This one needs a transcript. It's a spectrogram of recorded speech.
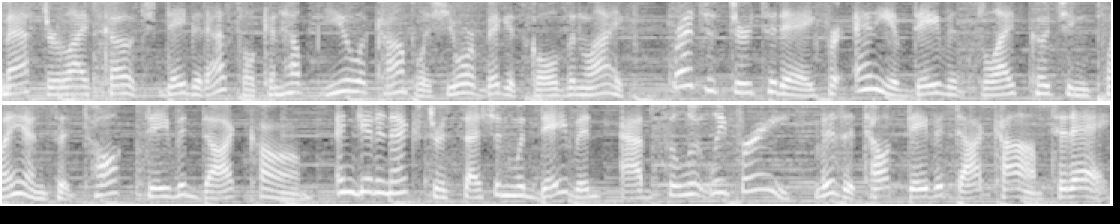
Master Life Coach David Essel can help you accomplish your biggest goals in life. Register today for any of David's life coaching plans at talkdavid.com and get an extra session with David absolutely free. Visit talkdavid.com today.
